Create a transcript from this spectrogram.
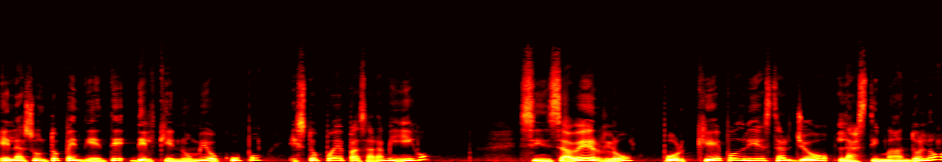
el asunto pendiente del que no me ocupo, ¿esto puede pasar a mi hijo? Sin saberlo, ¿por qué podría estar yo lastimándolo?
